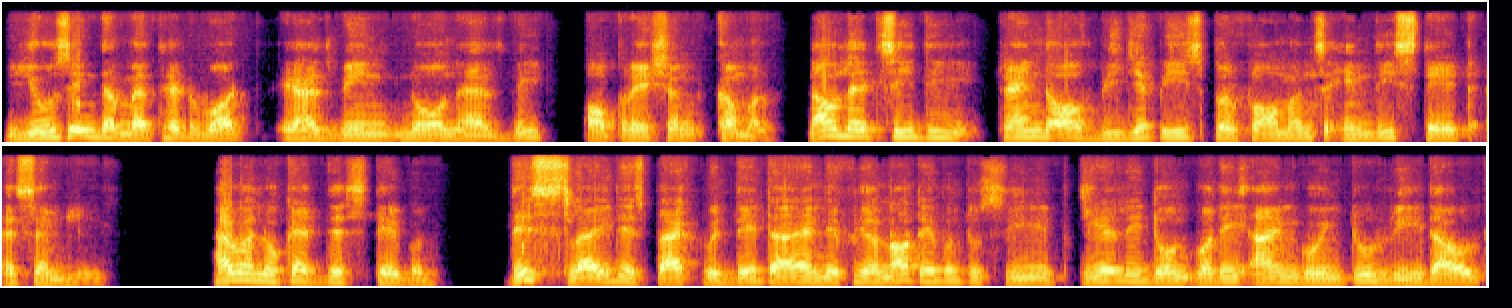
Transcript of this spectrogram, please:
using the method what has been known as the Operation Kamal. Now, let's see the trend of BJP's performance in the state assembly. Have a look at this table. This slide is packed with data and if you're not able to see it clearly, don't worry. I'm going to read out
